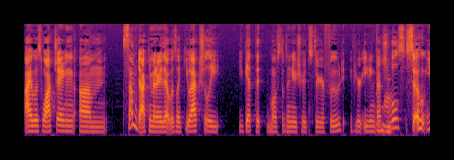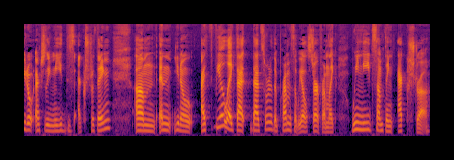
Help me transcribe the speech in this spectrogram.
I was watching um, some documentary that was like you actually you get the most of the nutrients through your food if you're eating mm-hmm. vegetables mm-hmm. so you don't actually need this extra thing um, and you know i feel like that that's sort of the premise that we all start from like we need something extra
